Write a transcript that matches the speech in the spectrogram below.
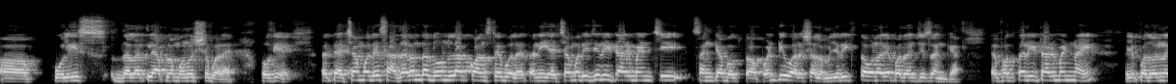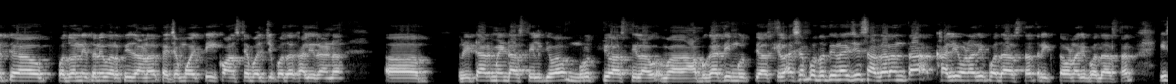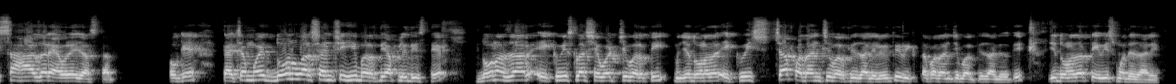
पोलीस दलातले आपलं मनुष्यबळ आहे. ओके. तर त्याच्यामध्ये साधारणतः दोन लाख कॉन्स्टेबल आहेत आणि याच्यामध्ये जी रिटायरमेंटची संख्या बघतो आपण ती वर्षाला म्हणजे रिक्त होणाऱ्या पदांची संख्या. तर फक्त रिटायरमेंट नाही म्हणजे पदोन्नत पदोन्नतीने वरती जाणं त्याच्यामुळे ती कॉन्स्टेबलची पदं खाली राहणं रिटायरमेंट असतील किंवा मृत्यू असतील अपघाती मृत्यू असतील अशा पद्धतीने जी साधारणतः खाली होणारी पदं असतात रिक्त होणारी पदं असतात ही सहा हजार ॲव्हरेज असतात. ओके? त्याच्यामुळे दोन वर्षांची ही भरती आपली दिसते. दोन हजार एकवीसला शेवटची भरती म्हणजे दोन हजार एकवीसच्या पदांची भरती झालेली होती रिक्त पदांची भरती झाली होती जी दोन हजार तेवीसमध्ये झाली.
